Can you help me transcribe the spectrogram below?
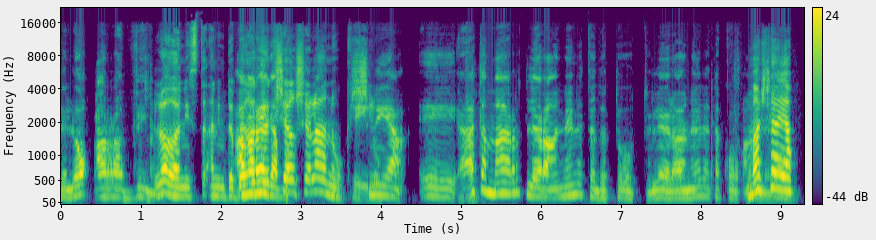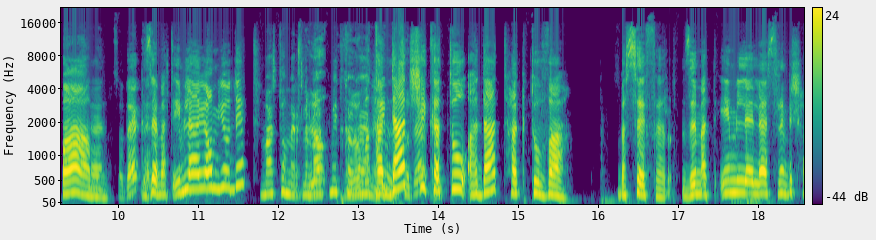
זה לא ערבים. לא, אני, אני מדברת רגע, בהקשר בוא- שלנו, כאילו. שנייה, אה, את אמרת לרענן את הדתות, לרענן את הקוראן. מה שהיה פעם, כן, צודקת. זה מתאים להיום, יהודית? מה זאת אומרת? למה לא, את לא מתכוונת? מתאים. הדת. שכתוב, הדת הכתובה בספר, זה מתאים ל-23?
